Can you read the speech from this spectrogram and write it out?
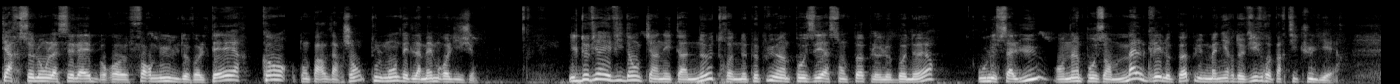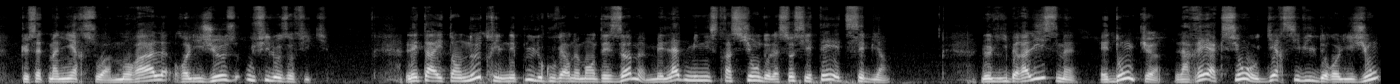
car selon la célèbre formule de Voltaire, quand on parle d'argent, tout le monde est de la même religion. Il devient évident qu'un État neutre ne peut plus imposer à son peuple le bonheur, ou le salut en imposant malgré le peuple une manière de vivre particulière, que cette manière soit morale, religieuse ou philosophique. L'État étant neutre, il n'est plus le gouvernement des hommes, mais l'administration de la société et de ses biens. Le libéralisme est donc la réaction aux guerres civiles de religion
